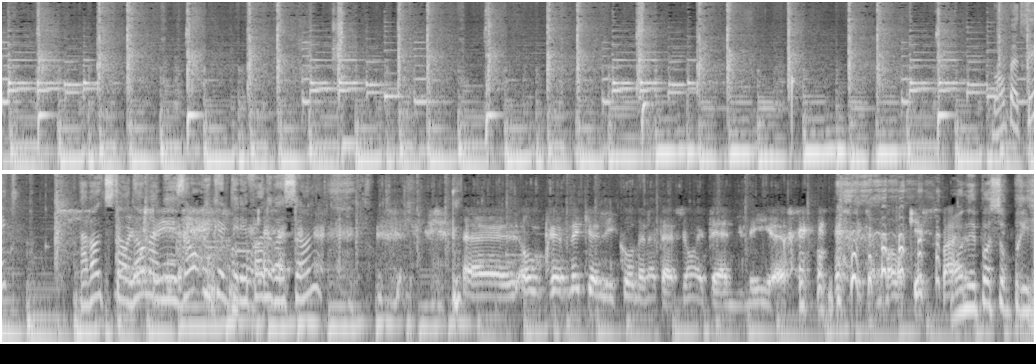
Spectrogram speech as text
you Avant que tu t'endormes à la maison ou que le téléphone ressonne? Euh, on me prévenait que les cours de natation étaient annulés. euh. Bon, super. On n'est pas surpris.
